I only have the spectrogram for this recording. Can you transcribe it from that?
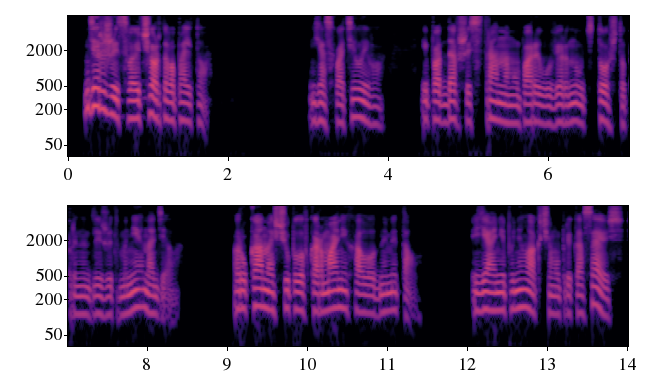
— «держи свое чёртово пальто». Я схватила его и, поддавшись странному порыву вернуть то, что принадлежит мне, надела. Рука нащупала в кармане холодный металл. Я не поняла, к чему прикасаюсь,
